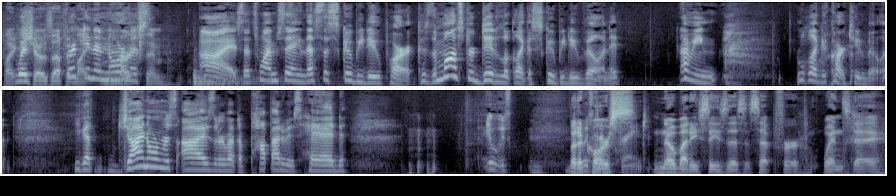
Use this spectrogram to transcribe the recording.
like With shows up and like freaking enormous him. eyes that's why i'm saying that's the scooby-doo part because the monster did look like a scooby-doo villain it i mean looked like a cartoon villain you got ginormous eyes that are about to pop out of his head it was But it of was course, nobody sees this except for Wednesday,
